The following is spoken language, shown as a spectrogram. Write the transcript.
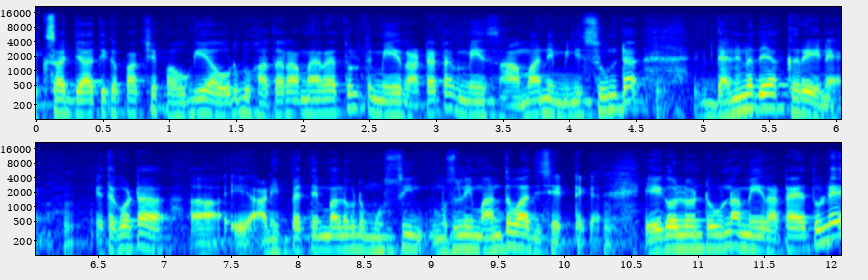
එක්සත් ජාතික පක්ෂ පහුගිය අවුරුදු හතරමාර ඇතුළත මේ රටට මේ සාමාන්‍ය මිනිස්සුන්ට දැනෙන දෙයක් කරේ නෑ. එතකොට අනිත් පැත්තෙන් බලනකොට මුස්ලිම් මුස්ලිම් අන්තවාදී සෙට් එක. ඒගොල්ලන්ට වුණා මේ රට ඇතුලේ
